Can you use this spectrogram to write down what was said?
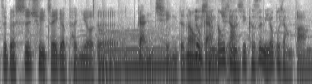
这个失去这个朋友的感情的那种又感觉。想东想西，可是你又不想帮，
